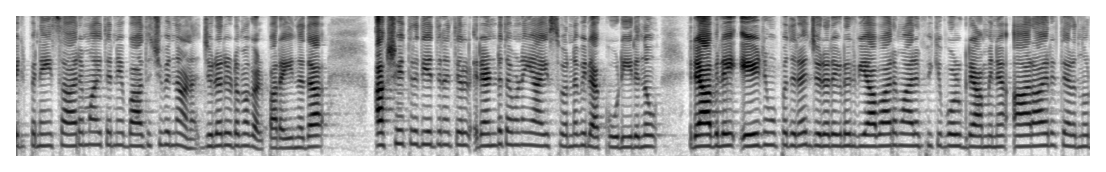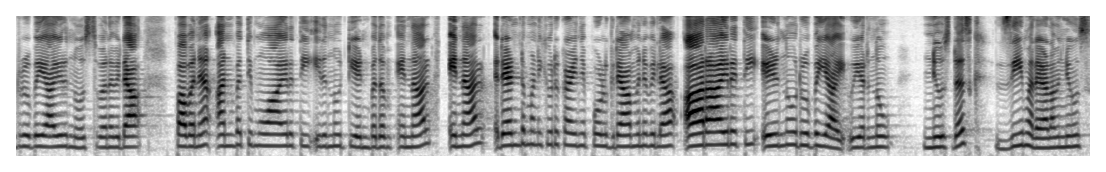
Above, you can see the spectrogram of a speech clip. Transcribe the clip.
വിൽപ്പനയെ സാരമായി തന്നെ ബാധിച്ചുവെന്നാണ് ജ്വല്ലറി ഉടമകൾ പറയുന്നത്. അക്ഷയ തൃതീയ ദിനത്തിൽ രണ്ടു തവണയായി സ്വർണവില കൂടിയിരുന്നു. രാവിലെ ഏഴ് മുപ്പതിന് ജ്വല്ലറികളിൽ വ്യാപാരം ആരംഭിക്കുമ്പോൾ ഗ്രാമിന് ആറായിരത്തി അറുന്നൂറ് രൂപയായിരുന്നു സ്വർണവില. പവന് അൻപത്തി മൂവായിരത്തി ഇരുന്നൂറ്റി എൺപതും എന്നാൽ എന്നാൽ രണ്ട് മണിക്കൂർ കഴിഞ്ഞപ്പോൾ ഗ്രാമിന് വില ആറായിരത്തി എഴുന്നൂറ് രൂപയായി ഉയർന്നു. News desk Zee Malayalam news.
